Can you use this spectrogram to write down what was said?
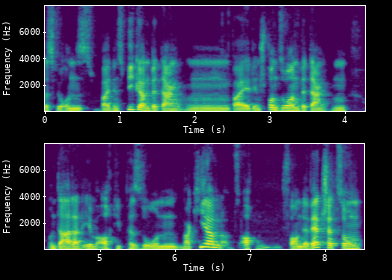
dass wir uns bei den Speakern bedanken, bei den Sponsoren bedanken und da dann eben auch die Personen markieren, auch in Form der Wertschätzung.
